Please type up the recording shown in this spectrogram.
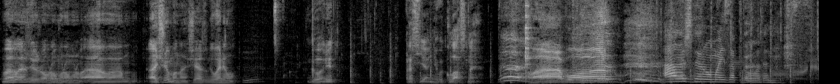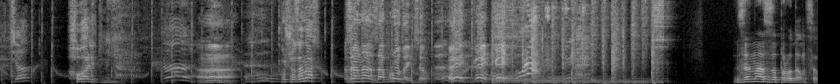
Подожди, Ром, Ром, Ром, Ром, а, а о чем она сейчас говорила? Говорить, росіяни, ви класні. А, вот. але ж ти, Рома, і запроданий. Хвалить мене. А, Ну що, за нас? за нас, за проданцев. Эй, гей, гей! За нас, за проданців.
